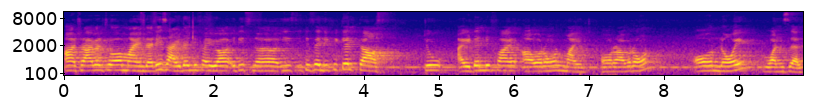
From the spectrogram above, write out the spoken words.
Ah, travel through our mind. That is identify. Your, it is uh, it is a difficult task to identify our own mind or our own or knowing oneself.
